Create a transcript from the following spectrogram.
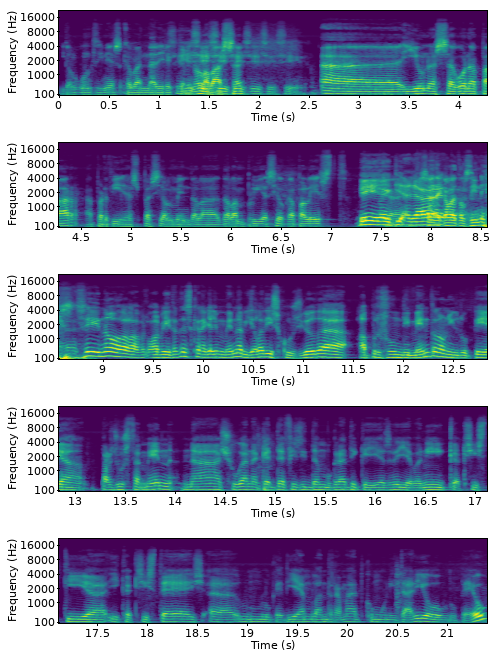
i alguns diners que van anar directament sí, sí, a la bassa sí, sí, sí, sí, sí. Eh, i una segona part a partir especialment de l'ampliació cap a l'est allà s'han acabat els diners Sí, no, la, la veritat és que en aquell moment havia la discussió d'aprofundiment de la Unió Europea per justament anar aixugant aquest dèficit democràtic que ja es veia venir, que existia i que existeix eh, el que diem l'entramat comunitari o europeu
